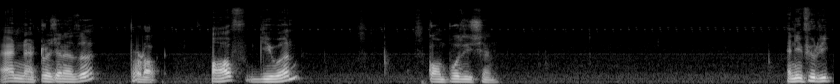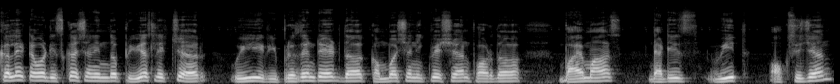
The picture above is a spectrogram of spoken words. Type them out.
and nitrogen as a product of given composition. And if you recollect our discussion in the previous lecture, we represented the combustion equation for the biomass that is with oxygen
